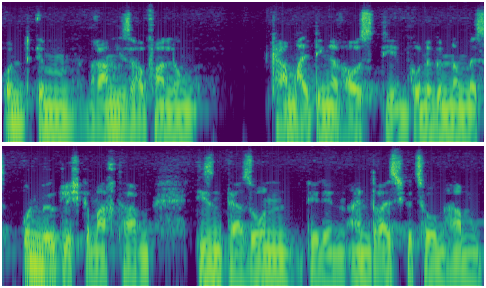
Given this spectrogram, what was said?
und im Rahmen dieser Hauptverhandlungen kamen halt Dinge raus, die im Grunde genommen es unmöglich gemacht haben, diesen Personen, die den 31 gezogen haben,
